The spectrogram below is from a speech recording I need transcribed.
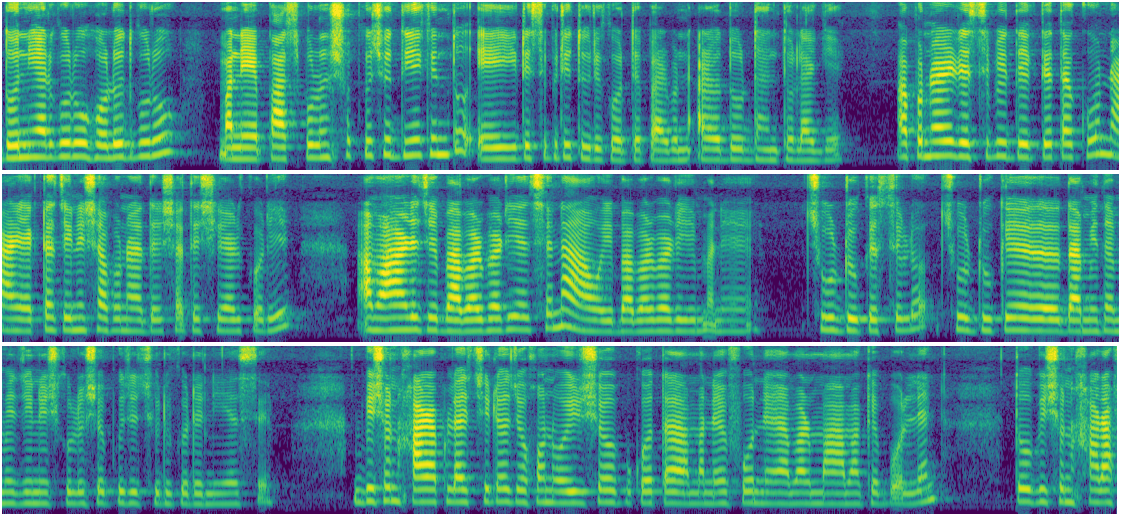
ধনিয়ার গুঁড়ো, হলুদ গুঁড়ো মানে পাঁচফোড়ন সব কিছু দিয়ে কিন্তু এই রেসিপিটি তৈরি করতে পারবেন আরও দুর্দান্ত লাগে। আপনারা রেসিপি দেখতে থাকুন, আর একটা জিনিস আপনাদের সাথে শেয়ার করি। আমার যে বাবার বাড়ি আছে না, ওই বাবার বাড়ি মানে চুর ঢুকেছিল, চুর ঢুকে দামি দামি জিনিসগুলো সব কিছু চুরি করে নিয়েছে ভীষণ খারাপ লাগছিল যখন ওই সব কথা মানে ফোনে আমার মা আমাকে বললেন তো ভীষণ খারাপ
